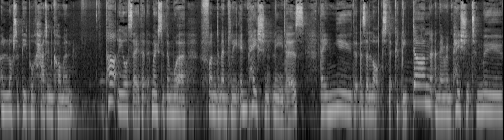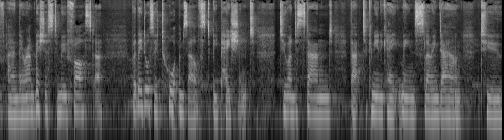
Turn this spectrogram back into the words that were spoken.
a lot of people had in common. Partly also that, that most of them were fundamentally impatient leaders. They knew that there's a lot that could be done and they were impatient to move and they were ambitious to move faster. But they'd also taught themselves to be patient to understand that to communicate means slowing down, to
